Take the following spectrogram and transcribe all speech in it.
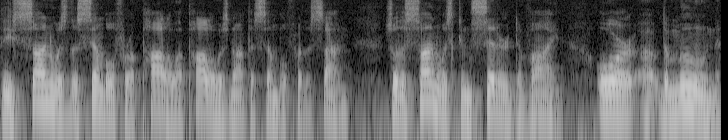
the sun was the symbol for Apollo. Apollo was not the symbol for the sun. So the sun was considered divine. Or uh, the moon,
